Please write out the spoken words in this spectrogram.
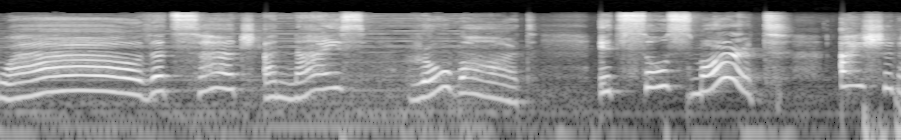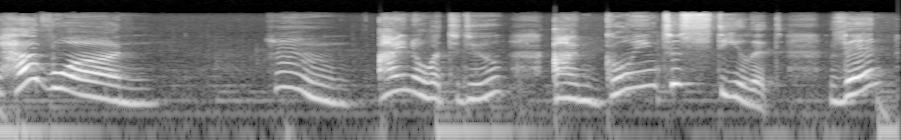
Wow, that's such a nice robot. It's so smart. I should have one. Hmm, I know what to do. I'm going to steal it. Then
